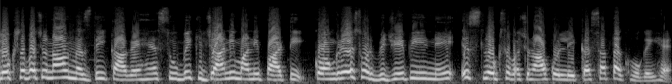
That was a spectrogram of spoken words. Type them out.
लोकसभा चुनाव नज़दीक आ गए हैं। सूबे की जानी मानी पार्टी कांग्रेस और बीजेपी ने इस लोकसभा चुनाव को लेकर सतर्क हो गई है।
